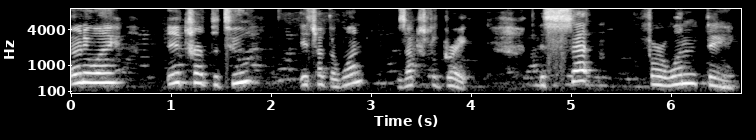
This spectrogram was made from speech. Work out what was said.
Anyway, it chapter two, it chapter one was actually great. Except for one thing.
